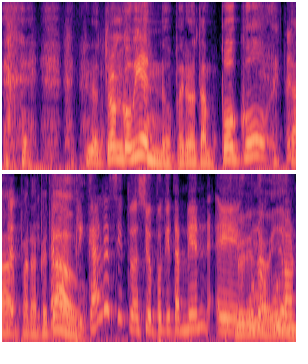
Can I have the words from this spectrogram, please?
no entró al gobierno, pero tampoco está Está- parapetado. Está complicada la situación, porque también eh, uno, Navellán.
